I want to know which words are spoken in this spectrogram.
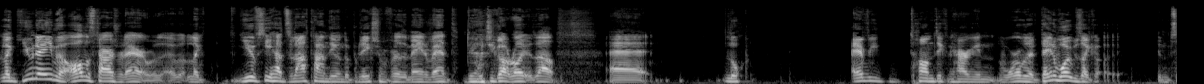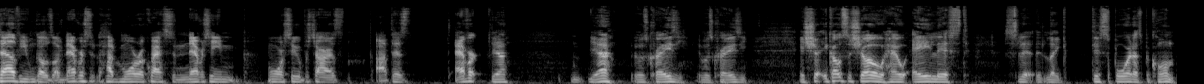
like you name it, all the stars were there. Uh, Like UFC had Zlatan doing the prediction for the main event, Yeah. which he got right as well. Uh, look, every Tom, Dick, and Harry in the world. Dana White was like uh, himself. Even goes, I've never had more requests and never seen more superstars at this ever. Yeah, yeah, it was crazy. It was crazy. It sh- it goes to show how a list sli- like this sport has become.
